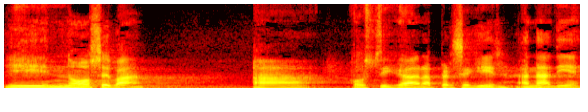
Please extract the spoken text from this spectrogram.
Y no se va a hostigar, a perseguir a nadie.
